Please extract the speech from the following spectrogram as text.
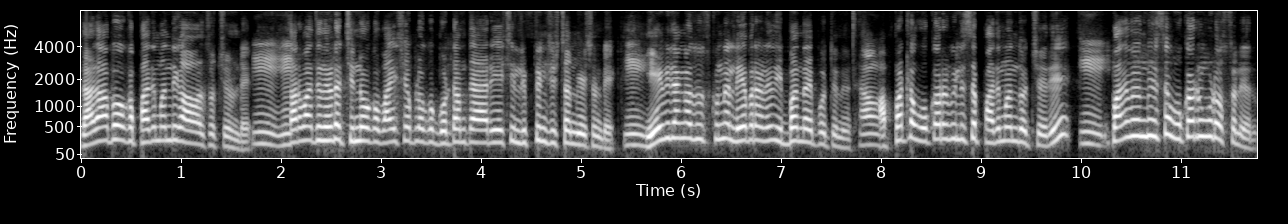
దాదాపు ఒక పది మంది కావాల్సి వచ్చి ఉండే ఉమ్. ఉమ్. తర్వాత ఏంటంటే చిన్న ఒక వై షేప్లో ఒక గొట్టం తయారు చేసి లిఫ్టింగ్ సిస్టమ్ చేసి ఉండే. ఏ విధంగా చూసుకున్నా లేబర్ అనేది ఇబ్బంది అయిపోతుంది. అప్పట్లో ఒకరు పిలిస్తే పది మంది వచ్చేది. పది మంది పిలిస్తే ఒకరిని కూడా వస్తలేరు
